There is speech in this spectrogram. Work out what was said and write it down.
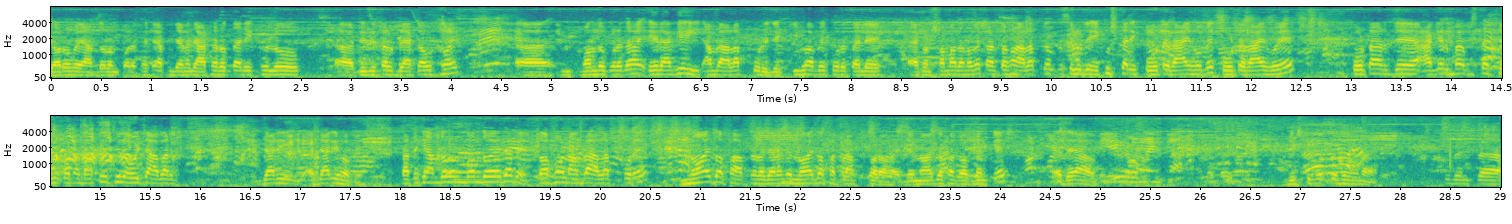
জড়ো হয়ে আন্দোলন করে থাকে। আপনি জানেন যে আঠারো তারিখ হলো ডিজিটাল ব্ল্যাকআউট হয় বন্ধ করে দেওয়া হয়। এর আগেই আমরা আলাপ করি যে কীভাবে করে তাহলে এখন সমাধান হবে। কারণ তখন আলাপ চলতেছিল যে একুশ তারিখ কোর্টে রায় হবে, কোর্টে রায় হয়ে কোর্টার যে আগের ব্যবস্থা ছিল, কোটা বাতিল ছিল, ওইটা আবার জারি জারি হবে। তাতে কি আন্দোলন বন্ধ হয়ে যাবে? তখন আমরা আলাপ করে নয় দফা, আপনারা জানেন যে নয় দফা ক্রাফট করা হয়, যে নয় দফা গভর্নমেন্টকে দেওয়া হবে। দৃষ্টিপত্র নয় স্টুডেন্টরা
